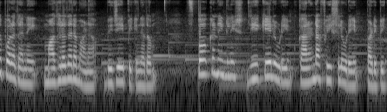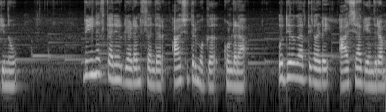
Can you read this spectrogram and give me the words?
പ്രണയിക്കുന്നത് പോലെ തന്നെ മധുരതരമാണ് വിജയിപ്പിക്കുന്നതും. സ്പോക്കൺ ഇംഗ്ലീഷ് ജി കെയിലൂടെയും കറണ്ട് അഫയേഴ്സിലൂടെയും പഠിപ്പിക്കുന്നു. Venus career guidance centre Ashupathrimukku Kundara. ഉദ്യോഗാർത്ഥികളുടെ ആശാകേന്ദ്രം.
